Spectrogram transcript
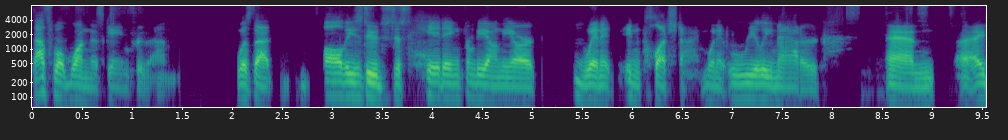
that's what won this game for them was that all these dudes just hitting from beyond the arc when it in clutch time when it really mattered. And i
